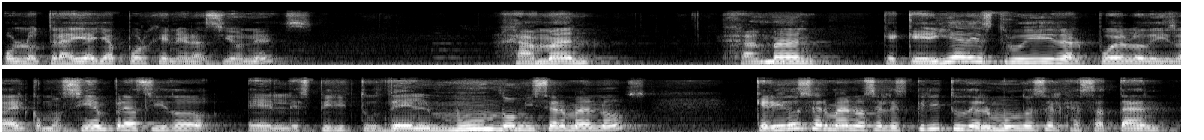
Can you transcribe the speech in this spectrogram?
o lo traía ya por generaciones. Hamán, Hamán, que quería destruir al pueblo de Israel como siempre ha sido el espíritu del mundo, mis hermanos. Queridos hermanos, el espíritu del mundo es el Hasatán,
